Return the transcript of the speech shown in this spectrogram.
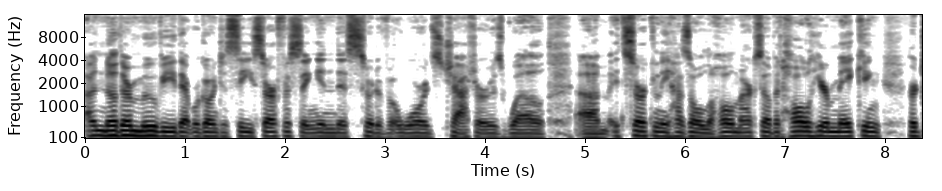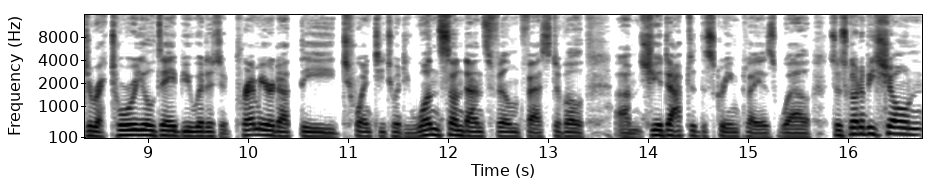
another movie that we're going to see surfacing in this sort of awards chatter as well? Um, it certainly has all the hallmarks of it. Hall here making her directorial debut with it. It premiered at the 2021 Sundance Film Festival. Um, she adapted the screenplay as well, so it's going to be shown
